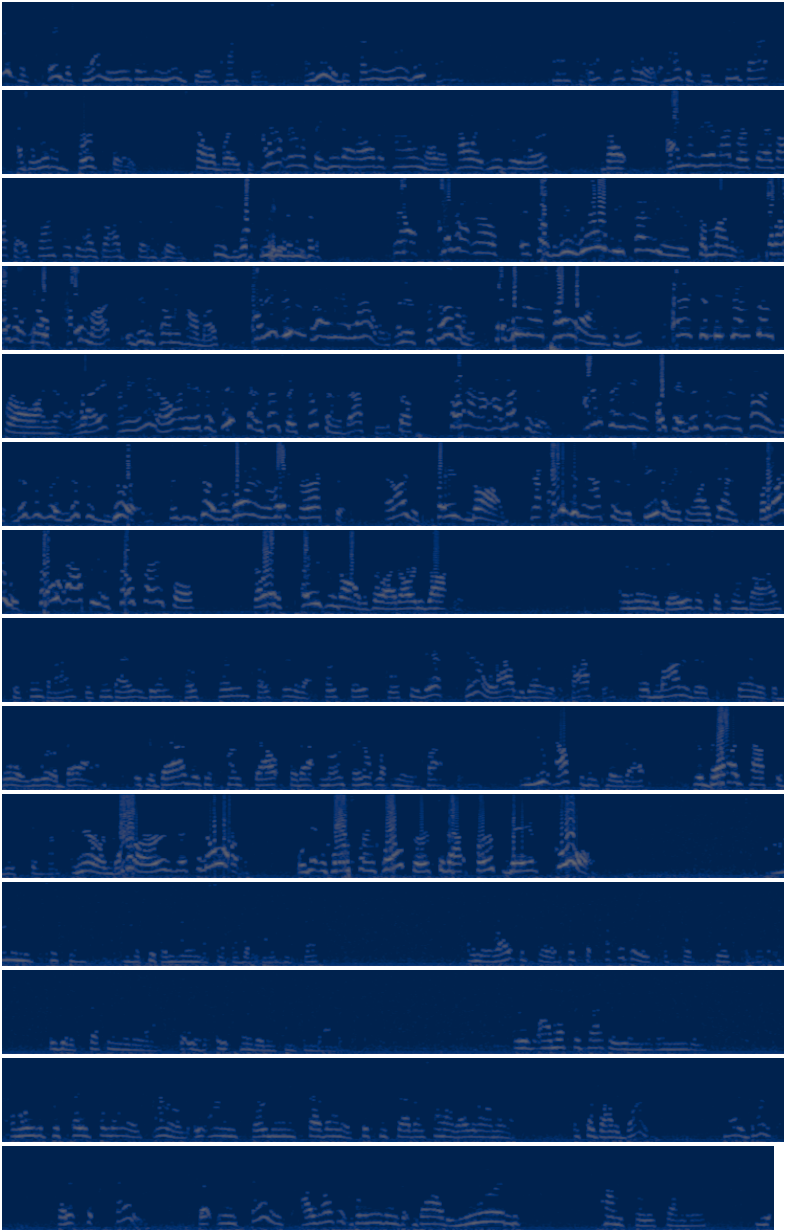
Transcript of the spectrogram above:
you have paid us more money than you need to in taxes and you a. And I said, oh, praise the Lord. And I just received that as a little birthday celebration. I don't know if they do that all the time or how it usually works, but on the day of my birthday, I got that. So I'm thinking, oh, God's so good. He's with me in this. Now, I don't know. It says we will be sending you some money, but I don't know how much. It didn't tell me how much, and it didn't tell me when. And it's the government, so who knows how long it could be? And it could be ten cents for all I know, right? I mean, you know, I mean, if it is ten cents, they still send it back to you. So, so I don't know how much it is. I'm thinking, okay, this is an encouragement. This is a, this is good. This is good. We're going in the right direction. And I just praised God. Now, I didn't actually receive anything like that, but I was so happy and so thankful that I was praising God as though I'd already gotten it. And then the days are ticking by, ticking by, ticking by. We're getting closer and closer to that first day of school. See, there, you're not allowed to go into the classroom. Monitors that stand at the door. You wear a badge. If your badge isn't punched out for that month, they don't let you in the classroom. You have to be paid up. Your badge has to be stamped. And there are guards at the door. We're getting closer and closer to that first day of school. Time is ticking, and I keep reminding myself of what God has said. And then right before, just a couple days before school started, we get a second email that was 800 and. It was almost exactly what we needed. And we would just praise the Lord. I don't know, 837 or 57, somewhere right around there. And so God had done it. God had done it. But it took faith. But in faith, I wasn't believing that God would come through for me.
